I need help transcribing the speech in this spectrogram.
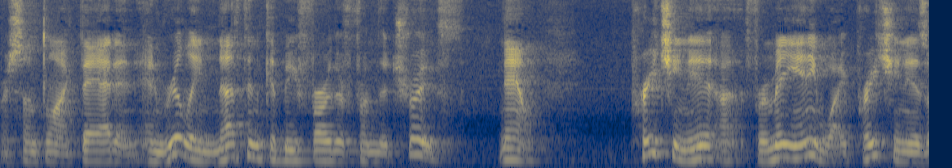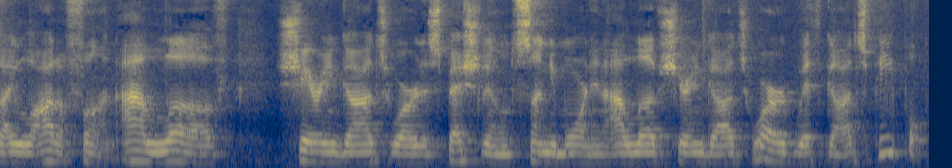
or something like that. And, and really, nothing could be further from the truth. Now, preaching is, uh, for me anyway, preaching is a lot of fun. I love sharing God's word, especially on Sunday morning. I love sharing God's word with God's people.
